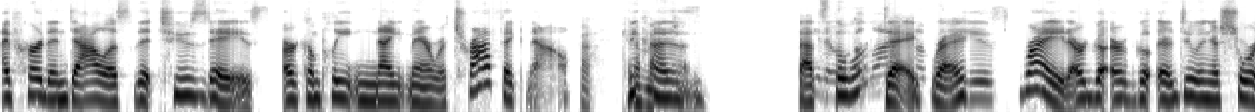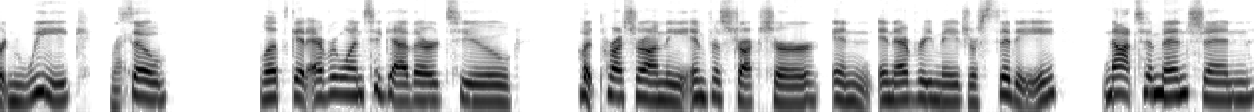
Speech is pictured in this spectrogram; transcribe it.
i've heard in dallas that tuesdays are a complete nightmare with traffic now ah, because imagine. that's you know, the work day right right are, are, are doing a shortened week right. so let's get everyone together to put pressure on the infrastructure in in every major city not to mention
